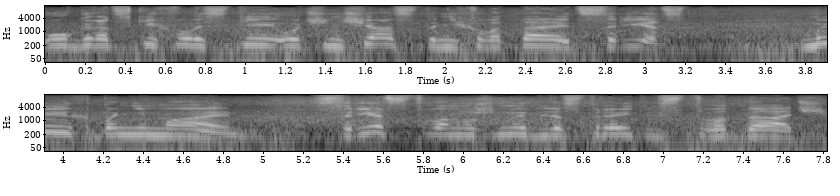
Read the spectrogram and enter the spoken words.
у городских властей очень часто не хватает средств. Мы их понимаем. Средства нужны для строительства дач,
